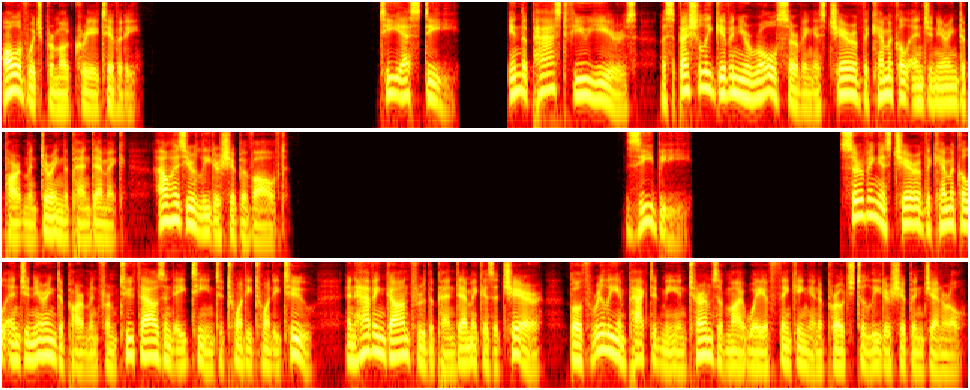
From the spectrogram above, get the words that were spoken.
all of which promote creativity. TSD. In the past few years, especially given your role serving as chair of the Chemical Engineering Department during the pandemic, how has your leadership evolved? ZB. Serving as chair of the Chemical Engineering Department from 2018 to 2022, and having gone through the pandemic as a chair, both really impacted me in terms of my way of thinking and approach to leadership in general.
